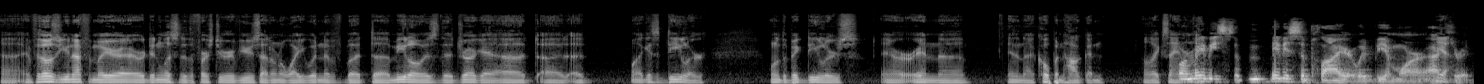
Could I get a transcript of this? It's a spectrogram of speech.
Uh, and for those of you not familiar or didn't listen to the first two reviews, I don't know why you wouldn't have. But uh, Milo is the drug, uh, well, I guess, dealer, one of the big dealers are in uh, in uh, Copenhagen. I like saying, Or maybe su- maybe supplier would be a more accurate.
